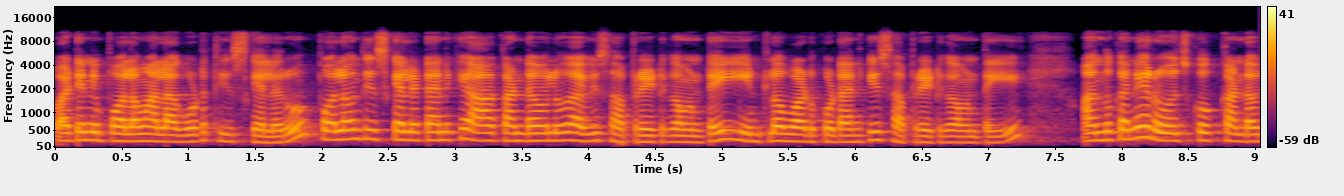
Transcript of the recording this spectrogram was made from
వాటిని పొలం అలా కూడా తీసుకెళ్ళరు. పొలం తీసుకెళ్ళటానికి ఆ కండవలు అవి సపరేట్గా ఉంటాయి. ఇంట్లో వాడుకోవడానికి సపరేట్గా ఉంటాయి. అందుకనే రోజుకొక కండవ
